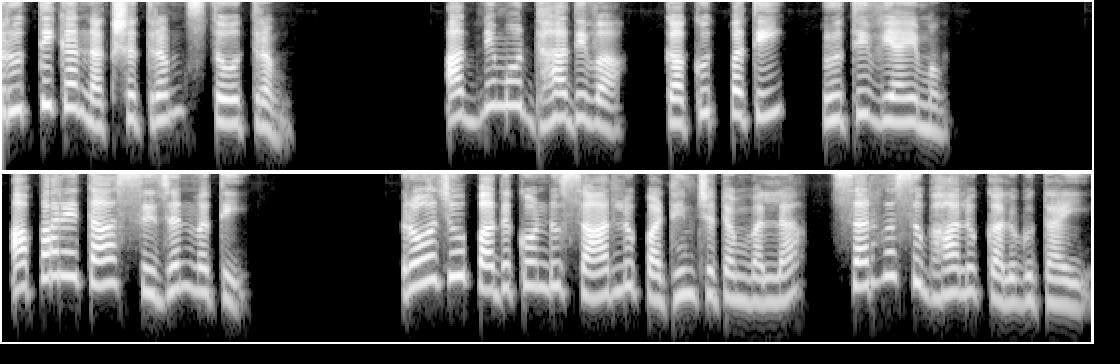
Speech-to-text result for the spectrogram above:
కృత్తిక నక్షత్రం స్తోత్రం. అగ్నిమూర్ధాదివ కకుత్పతి పృథివ్యయమం. అపరిత సిజన్వతి. రోజూ పదకొండు సార్లు పఠించటం వల్ల సర్వశుభాలు కలుగుతాయి.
